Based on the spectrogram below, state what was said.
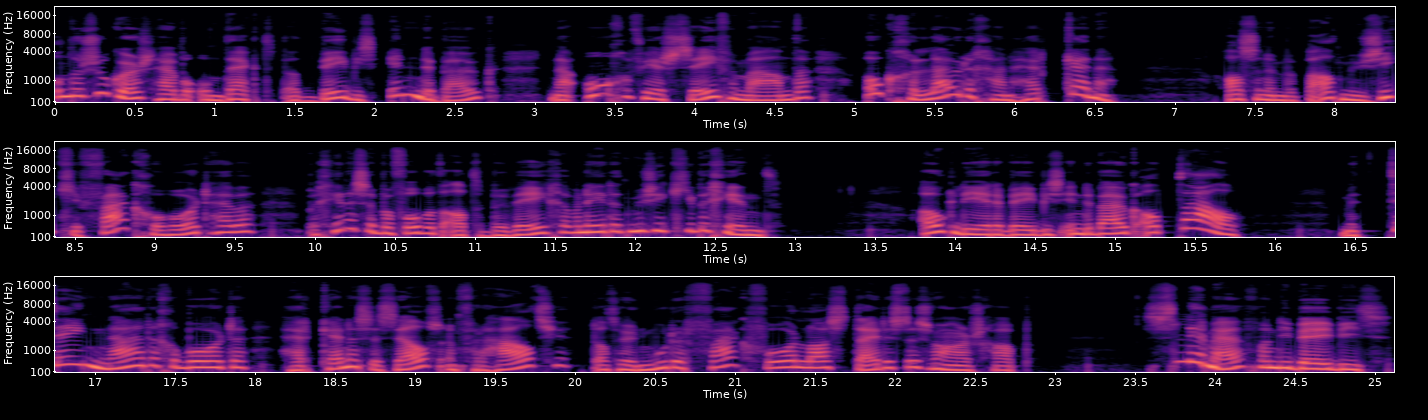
Onderzoekers hebben ontdekt dat baby's in de buik na ongeveer zeven maanden ook geluiden gaan herkennen. Als ze een bepaald muziekje vaak gehoord hebben, beginnen ze bijvoorbeeld al te bewegen wanneer het muziekje begint. Ook leren baby's in de buik al taal. Meteen na de geboorte herkennen ze zelfs een verhaaltje dat hun moeder vaak voorlas tijdens de zwangerschap. Slim hè, van die baby's.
